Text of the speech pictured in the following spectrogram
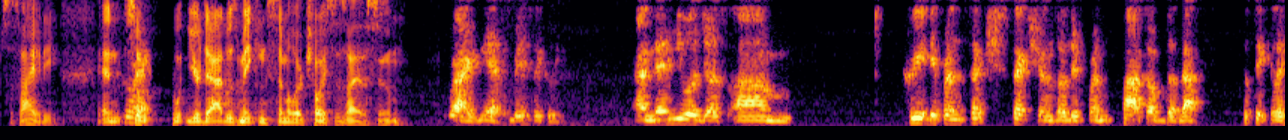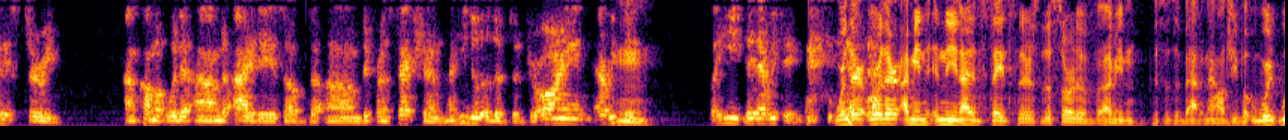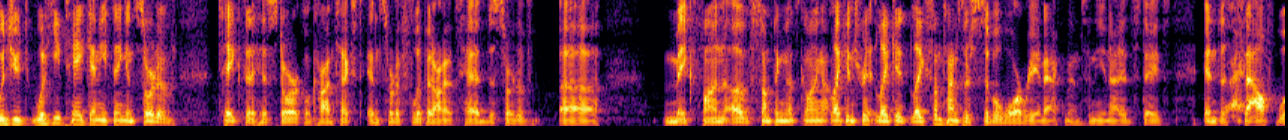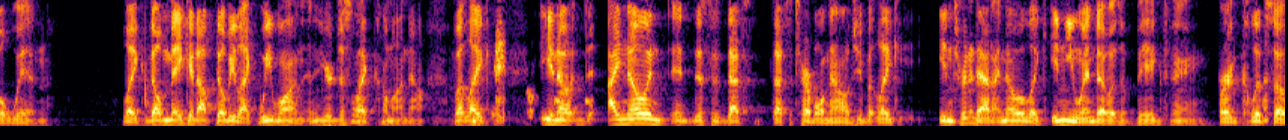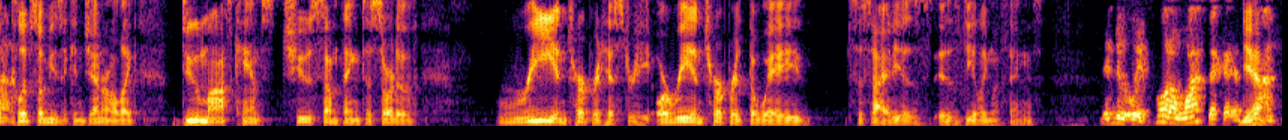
society, and so Right. w- your dad was making similar choices, I assume. Right. Yes. Basically, and then he will just um create different sec- sections or different part of the, that particular history and come up with the, um, the ideas of the um, different sections. And he do the, the, the drawing, everything. Mm. So he did everything. Were there were there? I mean, in the United States, there's the sort of. I mean, this is a bad analogy, but would, would you would he take anything and sort of take the historical context and sort of flip it on its head to sort of uh, make fun of something that's going on? Like in like it like sometimes there's Civil War reenactments in the United States, and the Right. South will win. Like they'll make it up. They'll be like, "We won," and you're just like, "Come on now." But like, you know, I know, and this is that's that's a terrible analogy, but like in Trinidad, I know like innuendo is a big thing, or in calypso calypso music in general. Like, do Moss camps choose something to sort of reinterpret history or reinterpret the way society is is dealing with things? they do. Wait, hold on one second. Yeah.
